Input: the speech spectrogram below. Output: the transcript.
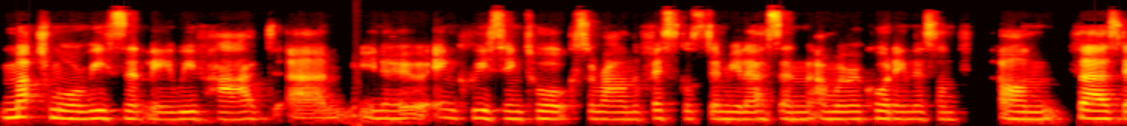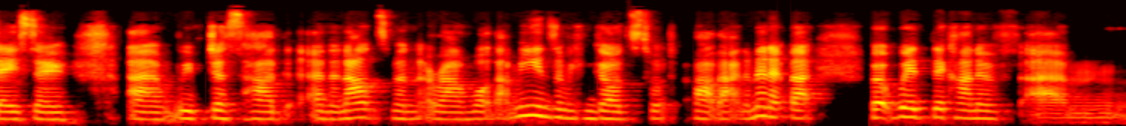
much more recently we've had um, you know increasing talks around the fiscal stimulus and, and we're recording this on on Thursday. So um, we've just had an announcement around what that means and we can go on to talk about that in a minute. But but with the kind of um,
